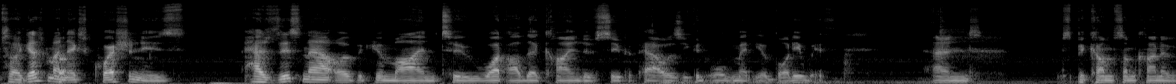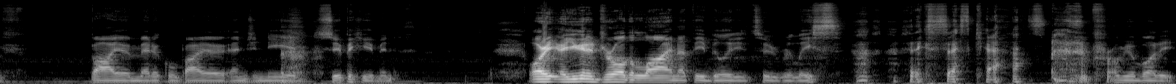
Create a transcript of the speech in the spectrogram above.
So I guess my But- next question is has this now opened your mind to what other kind of superpowers you could augment your body with and become some kind of biomedical bioengineered superhuman or are you going to draw the line at the ability to release excess gas from your body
